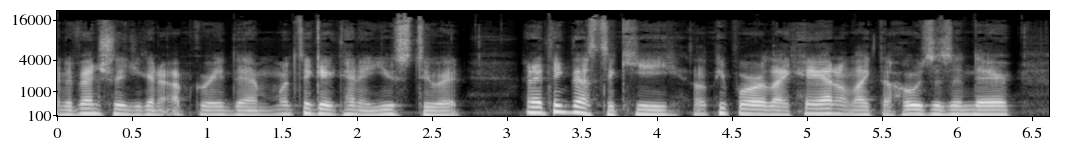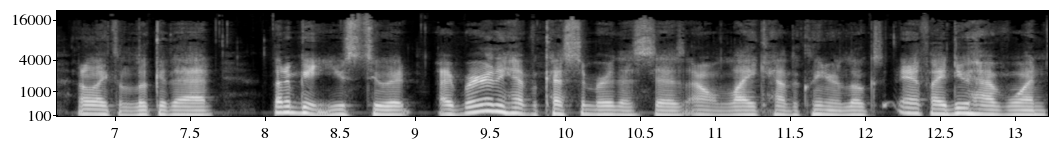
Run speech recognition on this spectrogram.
and eventually you're going to upgrade them once they get kind of used to it. And I think that's the key. People are like, hey, I don't like the hoses in there. I don't like the look of that. Let them get used to it. I rarely have a customer that says, I don't like how the cleaner looks. If I do have one,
